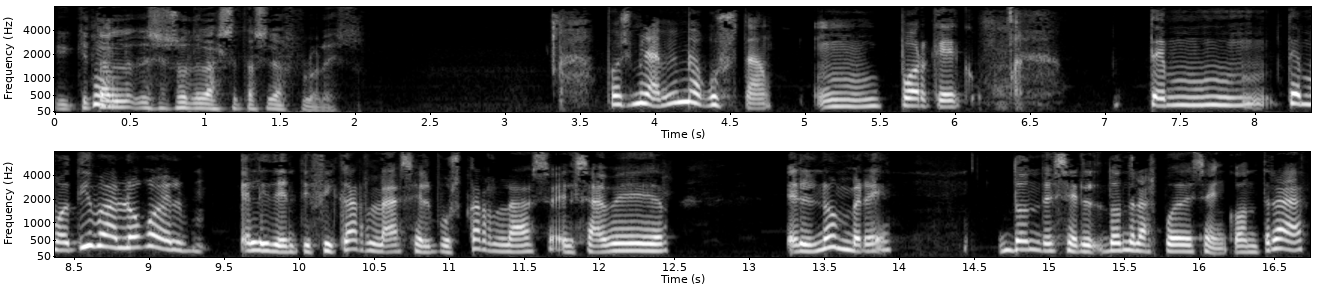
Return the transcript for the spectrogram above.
¿Y qué tal es eso de las setas y las flores? Pues mira, a mí me gusta, mm, porque te, te motiva luego el, el identificarlas, el buscarlas, el saber el nombre, dónde, se, dónde las puedes encontrar,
